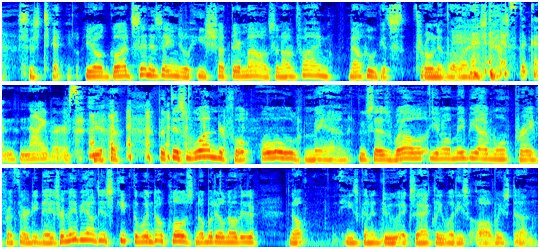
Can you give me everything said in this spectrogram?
says Daniel. You know, God sent his angel. He shut their mouths, and I'm fine. Now who gets thrown in the lion's den? it's the connivers. yeah. But this wonderful old man who says, well, you know, maybe I won't pray for 30 days, or maybe I'll just keep the window closed. Nobody will know that. No, he's going to do exactly what he's always done.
